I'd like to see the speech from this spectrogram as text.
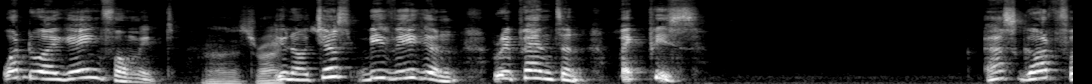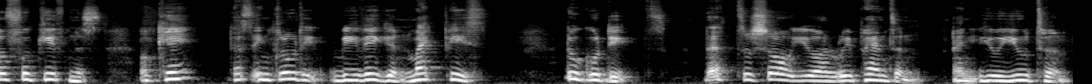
What do I gain from it? Oh, that's right. You know, just be vegan, repentant, make peace. Ask God for forgiveness, okay? That's included. Be vegan, make peace, do good deeds. That's to show you are repentant and you U turn.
